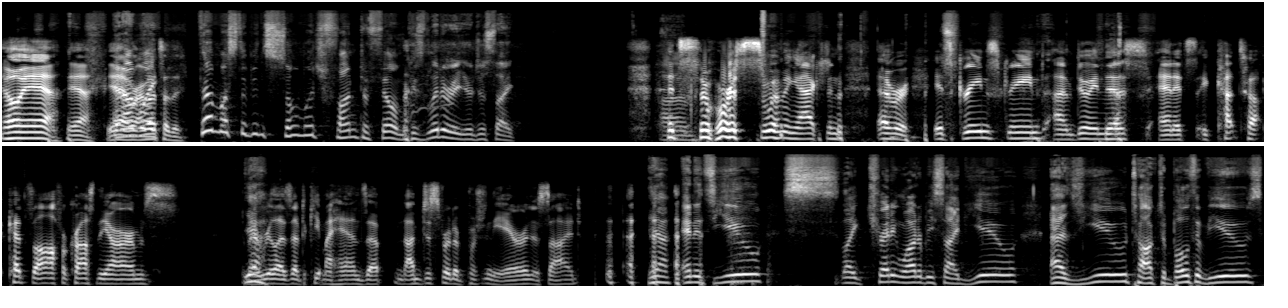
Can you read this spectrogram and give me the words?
Oh yeah, yeah, yeah. We're like, outside the- that must have been so much fun to film because literally you're just like, It's Um, the worst swimming action ever. It's green screened. I'm doing this, and it's it cuts cuts off across the arms. And I realize I have to keep my hands up. and I'm just sort of pushing the air aside. yeah, and it's you like treading water beside you as you talk to both of yous.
